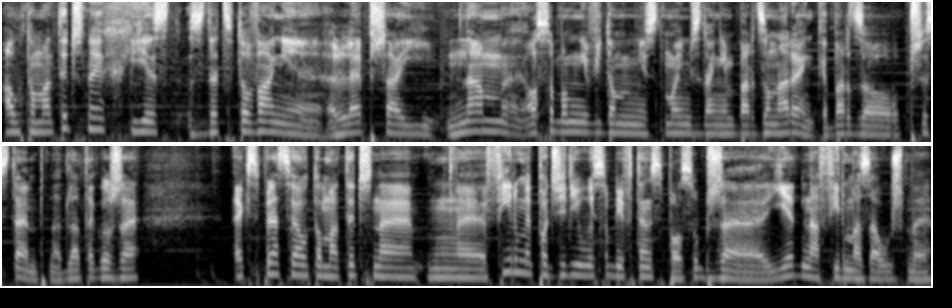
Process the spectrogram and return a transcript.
automatycznych jest zdecydowanie lepsza i nam, osobom niewidomym, jest moim zdaniem bardzo na rękę, bardzo przystępna, dlatego że ekspresy automatyczne mm, firmy podzieliły sobie w ten sposób, że jedna firma, załóżmy,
